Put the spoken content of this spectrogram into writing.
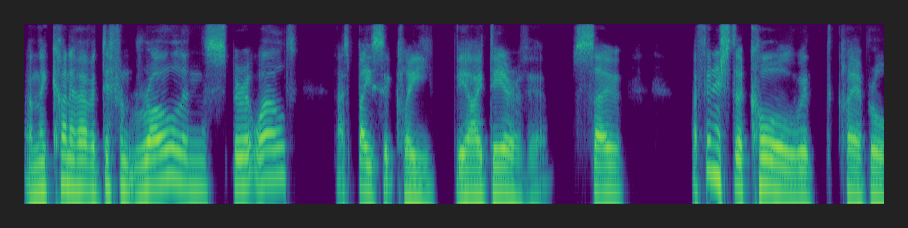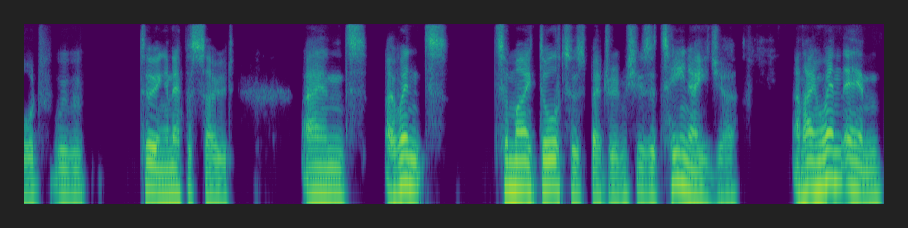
and they kind of have a different role in the spirit world. That's basically the idea of it. So I finished the call with Claire Broad. We were doing an episode, and I went to my daughter's bedroom. She was a teenager. And I went in,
